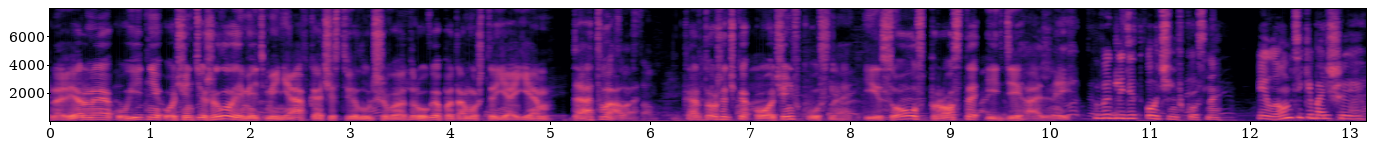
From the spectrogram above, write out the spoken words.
Наверное, у Итни очень тяжело иметь меня в качестве лучшего друга, потому что я ем до отвала. Картошечка очень вкусная, и соус просто идеальный. Выглядит очень вкусно. И ломтики большие.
